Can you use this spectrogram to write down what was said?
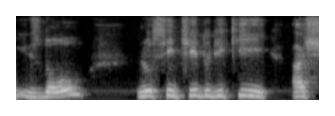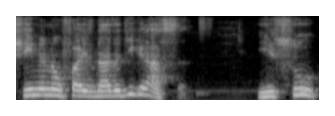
Snow, no sentido de que a China não faz nada de graça. Isso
